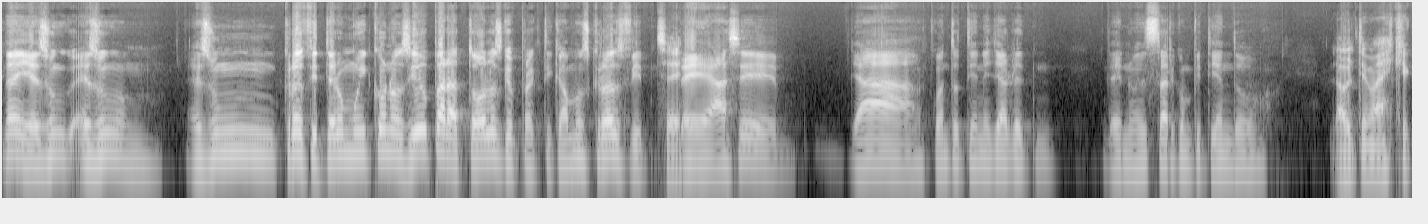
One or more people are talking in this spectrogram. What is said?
No, y es un, es un, es un crossfitero muy conocido para todos los que practicamos crossfit. Sí. De hace ya, ¿cuánto tiene ya de no estar compitiendo La última vez que,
